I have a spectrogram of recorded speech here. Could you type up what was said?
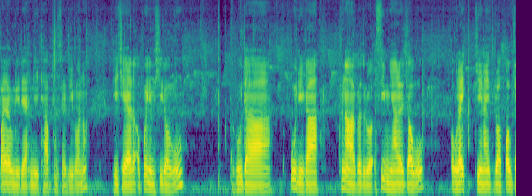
ပတ်ရောက်နေတဲ့အနေအထားပူစက်လေးပေါ့နော်ဒီချေကတော့အပွင့်နေမရှိတော့ဘူးအခုဒါပူတွေကခုနကပြောသူတို့အစီများတဲ့ကြောက်ဖို့ အုပ်လိုက်ကျင်လိုက်သူတို့ပေါက်ကြ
